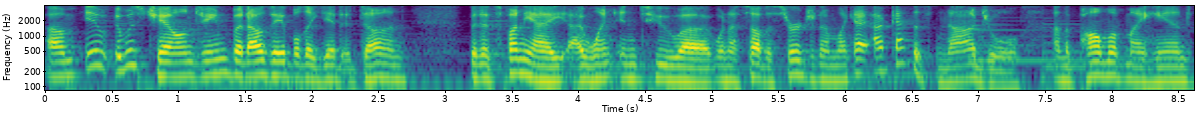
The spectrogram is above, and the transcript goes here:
um, it, it was challenging, but I was able to get it done. But it's funny, I, I went into, uh, when I saw the surgeon, I'm like, I, have got this nodule on the palm of my hand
